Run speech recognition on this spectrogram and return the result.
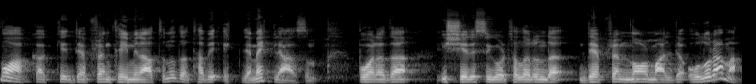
muhakkak ki deprem teminatını da tabii eklemek lazım. Bu arada iş yeri sigortalarında deprem normalde olur ama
